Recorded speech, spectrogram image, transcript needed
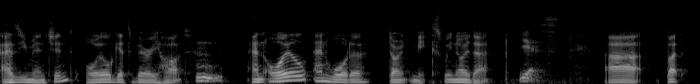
as you mentioned, oil gets very hot, and oil and water don't mix. We know that. Yes. Uh, but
